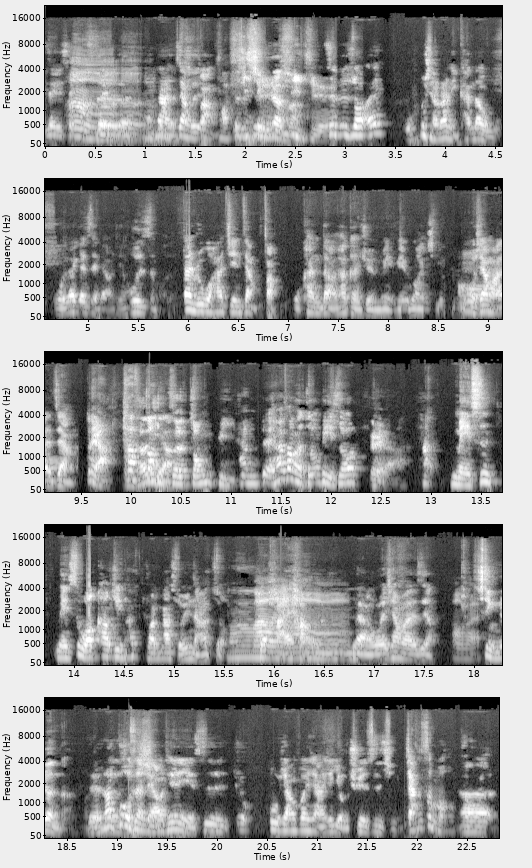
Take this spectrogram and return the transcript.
谁谁谁。对对，那这样放这是信任嘛。是不是说，哎，我不想让你看到我我在跟谁聊天或者什么的？但如果他今天这样放，我看到他可能觉得没没关系。我想法是这样。对啊，他放着总比他对他放着总比说对啊。他每次每次我要靠近，他突然把手机拿走，都还好。对啊，我的想法是这样，信任的。对，那过程聊天也是就互相分享一些有趣的事情。讲什么？呃。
